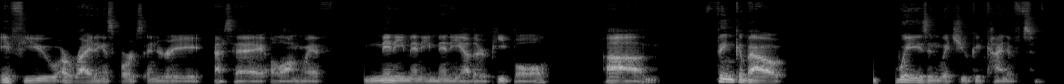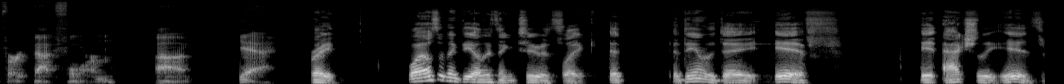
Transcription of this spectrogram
if you are writing a sports injury essay along with many, many, many other people, um, think about ways in which you could kind of subvert that form. Um, yeah. Right. Well, I also think the other thing too is like at at the end of the day, if it actually is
